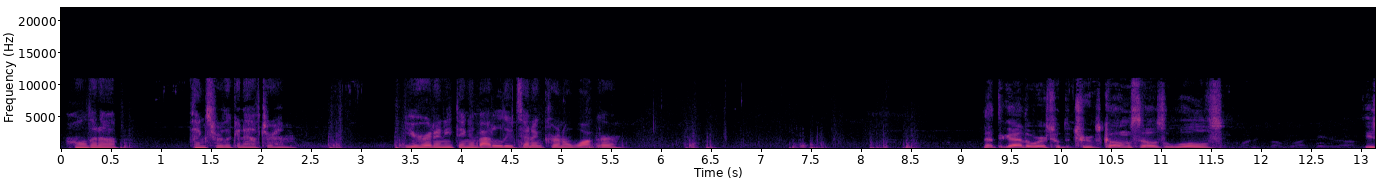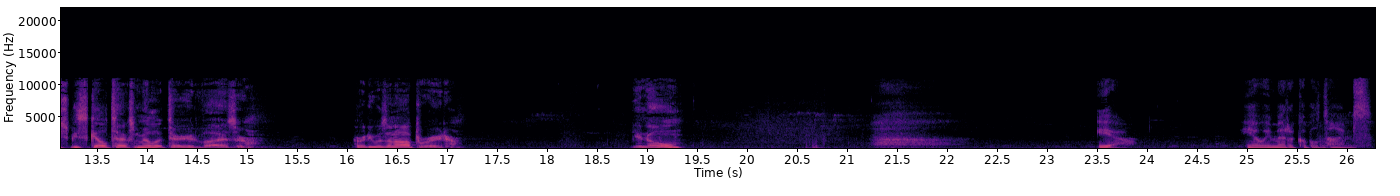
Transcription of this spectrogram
Holding up. Thanks for looking after him. You heard anything about a Lieutenant Colonel Walker? That the guy that works with the troops call themselves the Wolves? Used to be Skell Tech's military advisor. Heard he was an operator. You know him? Yeah. Yeah, we met a couple times.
